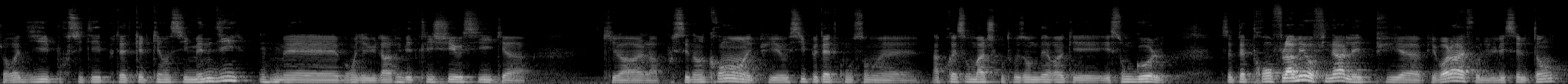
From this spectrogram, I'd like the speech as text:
j'aurais dit pour citer peut-être quelqu'un aussi Mendy, Mhm. mais bon il y a eu l'arrivée de Clichy aussi qui a qui l'a l'a poussé d'un cran et puis aussi peut-être qu'on s'en est- après son match contre Zandberg et, et son goal on s'est peut-être trop enflammé au final et puis euh, puis voilà il faut lui laisser le temps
